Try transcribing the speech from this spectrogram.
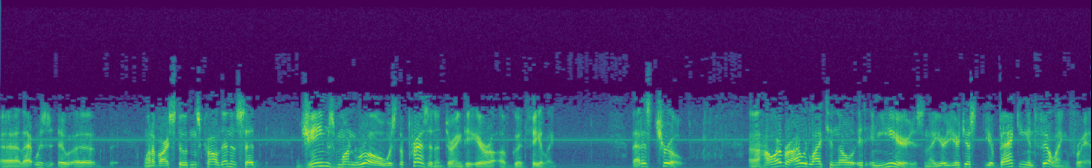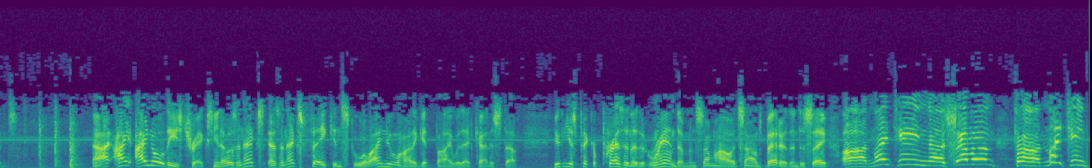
Uh, that was uh, one of our students called in and said James Monroe was the president during the era of good feeling. That is true. however, I would like to know it in years. Now you're you're just you're backing and filling, friends. Now, I, I, I know these tricks. You know, as an ex as an ex fake in school, I knew how to get by with that kind of stuff. You can just pick a president at random, and somehow it sounds better than to say, uh, 1907 to 1912.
